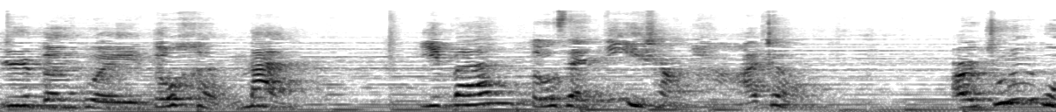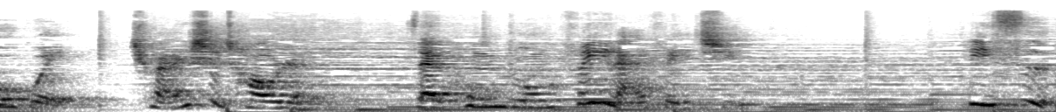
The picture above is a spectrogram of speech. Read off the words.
日本鬼都很慢，一般都在地上爬着，而中国鬼全是超人。在空中飞来飞去。第四，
